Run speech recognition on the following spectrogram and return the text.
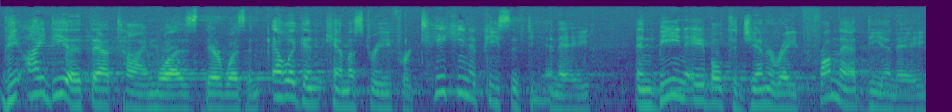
The idea at that time was there was an elegant chemistry for taking a piece of DNA and being able to generate from that DNA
